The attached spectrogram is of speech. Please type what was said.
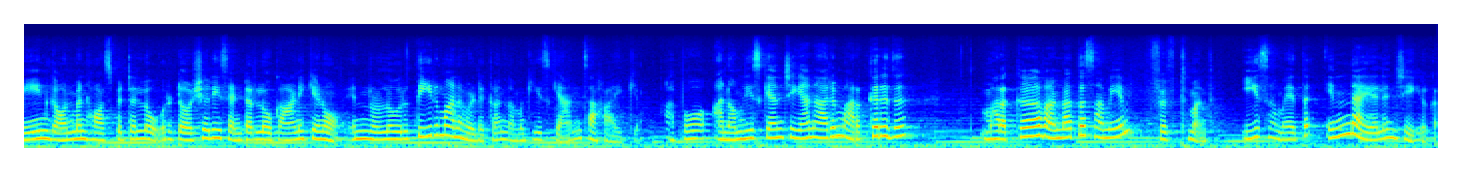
മെയിൻ ഗവൺമെന്റ് ഹോസ്പിറ്റലിലോ ഒരു ടേർഷറി സെന്ററിലോ കാണിക്കണോ എന്നുള്ള ഒരു തീരുമാനമെടുക്കാൻ നമുക്ക് ഈ സ്കാൻ സഹായിക്കും. അപ്പോൾ അനോമലി സ്കാൻ ചെയ്യാൻ ആരും മറക്കരുത്. മറക്കുക വേണ്ടാത്ത സമയം ഫിഫ്ത്ത് മന്ത് ഈ സമയത്ത് എന്തായാലും ചെയ്യുക.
